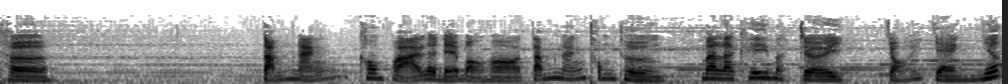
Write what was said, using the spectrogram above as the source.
Thơ. Tắm nắng không phải là để bọn họ tắm nắng thông thường Mà là khi mặt trời chói chang nhất,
